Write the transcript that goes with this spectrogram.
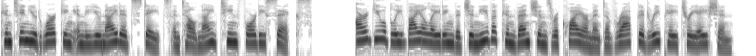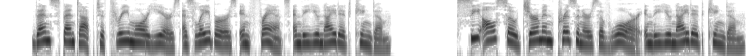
continued working in the United States until 1946. Arguably violating the Geneva Convention's requirement of rapid repatriation, then spent up to three more years as laborers in France and the United Kingdom. See also German prisoners of war in the United Kingdom.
